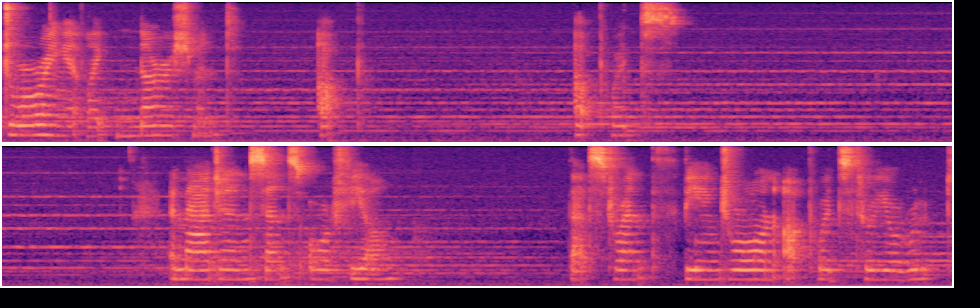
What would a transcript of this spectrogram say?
drawing it like nourishment up, upwards. Imagine, sense, or feel that strength being drawn upwards through your root.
